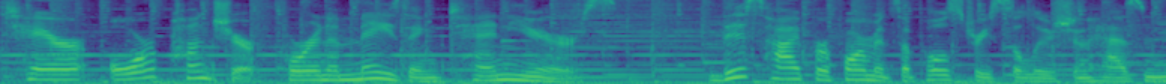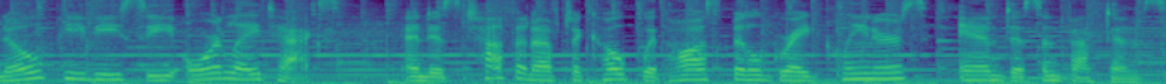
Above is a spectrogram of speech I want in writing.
tear, or puncture for an amazing 10 years. This high-performance upholstery solution has no PVC or latex and is tough enough to cope with hospital-grade cleaners and disinfectants.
